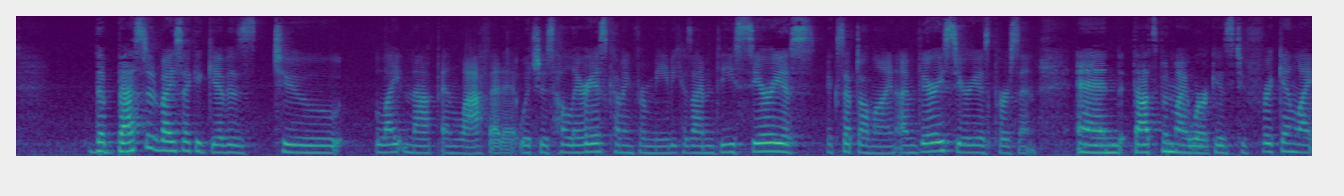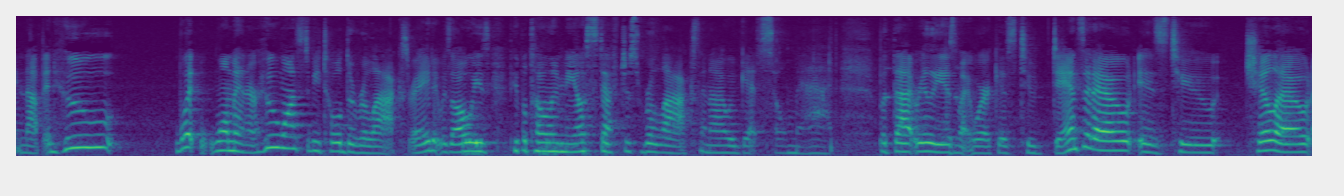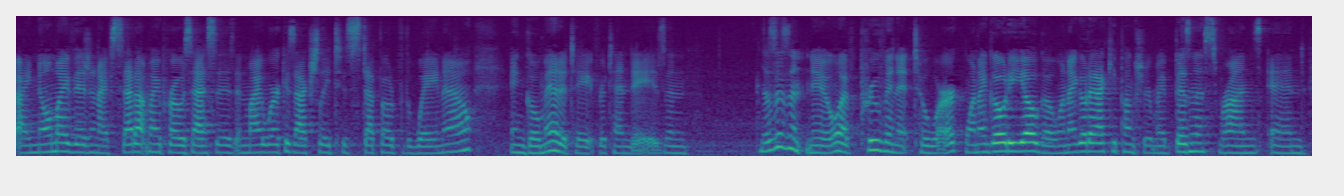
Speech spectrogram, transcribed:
the best advice I could give is to lighten up and laugh at it, which is hilarious coming from me because I'm the serious, except online, I'm very serious person. And that's been my work is to freaking lighten up. And who what woman or who wants to be told to relax, right? It was always people telling me, "Oh, Steph, just relax," and I would get so mad. But that really is my work: is to dance it out, is to chill out. I know my vision. I've set up my processes, and my work is actually to step out of the way now and go meditate for ten days. And this isn't new. I've proven it to work. When I go to yoga, when I go to acupuncture, my business runs and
